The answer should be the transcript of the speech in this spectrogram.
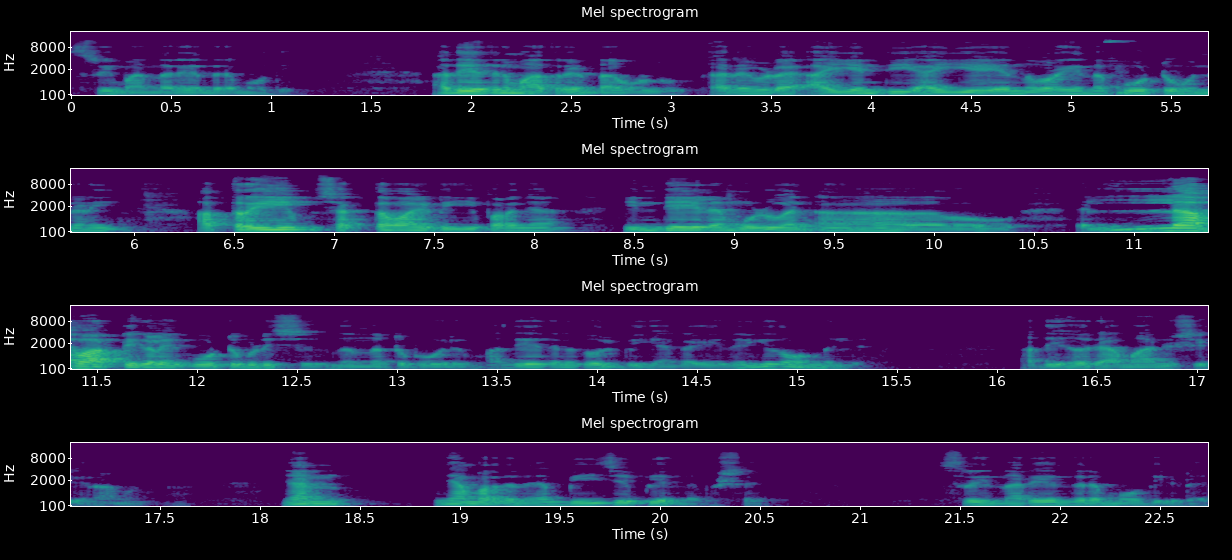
ശ്രീമാൻ നരേന്ദ്രമോദി. അദ്ദേഹത്തിന് മാത്രമേ ഉണ്ടാവുള്ളൂ. കാരണം ഇവിടെ I N D I A എന്ന് പറയുന്ന കൂട്ടുമുന്നണി അത്രയും ശക്തമായിട്ട് ഈ പറഞ്ഞ ഇന്ത്യയിലെ മുഴുവൻ എല്ലാ പാർട്ടികളെയും കൂട്ടുപിടിച്ച് നിന്നിട്ട് പോലും അദ്ദേഹത്തിന് തോൽപ്പിക്കാൻ കഴിയുമെന്ന് എനിക്ക് തോന്നുന്നില്ല. അദ്ദേഹം ഒരു അമാനുഷികനാണ്. ഞാൻ ഞാൻ പറഞ്ഞില്ല ഞാൻ ബി ജെ പി അല്ല പക്ഷേ ശ്രീ നരേന്ദ്രമോദിയുടെ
